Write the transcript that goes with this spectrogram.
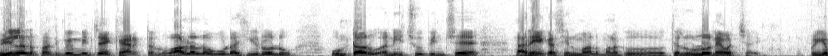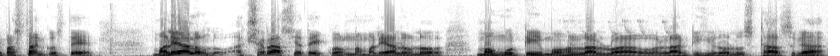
వీళ్ళను ప్రతిబింబించే క్యారెక్టర్లు వాళ్ళలో కూడా హీరోలు ఉంటారు అని చూపించే అనేక సినిమాలు మనకు తెలుగులోనే వచ్చాయి. ఇక ప్రస్తుతానికి వస్తే మలయాళంలో అక్షరాస్యత ఎక్కువ ఉన్న మలయాళంలో మమ్ముట్టి మోహన్ లాల్ లాంటి హీరోలు స్టార్స్గా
